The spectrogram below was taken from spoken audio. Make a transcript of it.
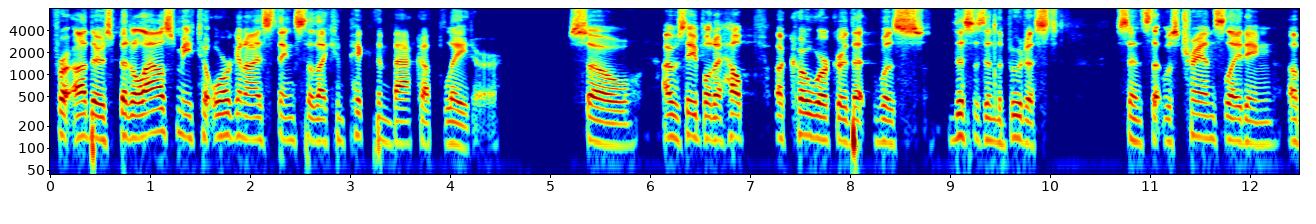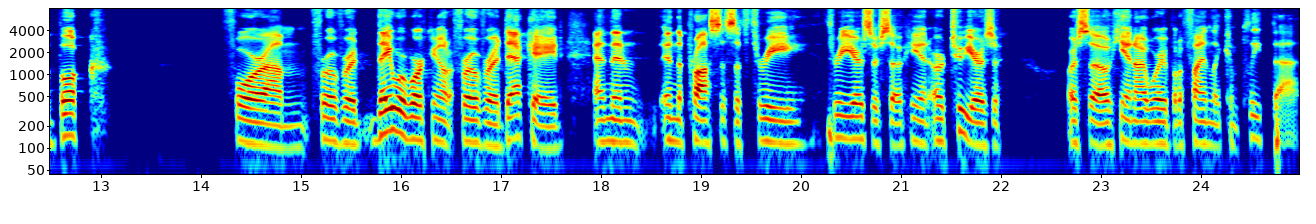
for others but allows me to organize things so that I can pick them back up later so I was able to help a coworker that was, this is in the Buddhist sense, that was translating a book for um, for over they were working on it for over a decade. And then in the process of three three years or so he and or two years or so he and i were able to finally complete that.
